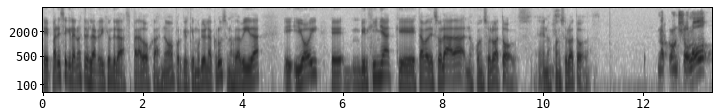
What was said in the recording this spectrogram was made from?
Eh, parece que la nuestra es la religión de las paradojas, ¿no? Porque el que murió en la cruz nos da vida y, hoy eh, Virginia, que estaba desolada, nos consoló a todos, ¿eh? nos consoló a todos. Nos consoló,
